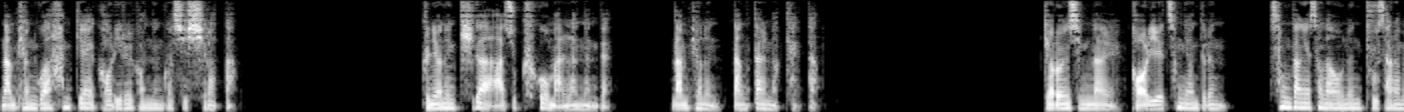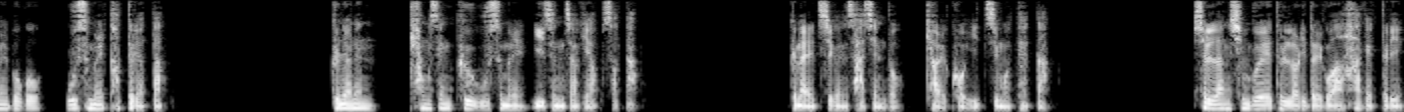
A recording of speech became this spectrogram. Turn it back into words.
남편과 함께 거리를 걷는 것이 싫었다. 그녀는 키가 아주 크고 말랐는데 남편은 땅딸맣게 했다. 결혼식 날 거리의 청년들은 성당에서 나오는 두 사람을 보고 웃음을 터뜨렸다. 그녀는 평생 그 웃음을 잊은 적이 없었다. 그날 찍은 사진도 결코 잊지 못했다. 신랑 신부의 들러리들과 하객들이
